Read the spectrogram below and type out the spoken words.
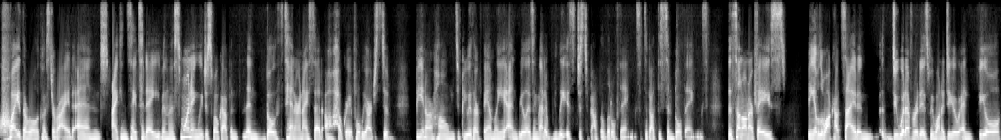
quite the roller coaster ride. And I can say today, even this morning, we just woke up and, and both Tanner and I said, Oh, how grateful we are just to be in our home, to be with our family, and realizing that it really is just about the little things. It's about the simple things the sun on our face, being able to walk outside and do whatever it is we want to do and feel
